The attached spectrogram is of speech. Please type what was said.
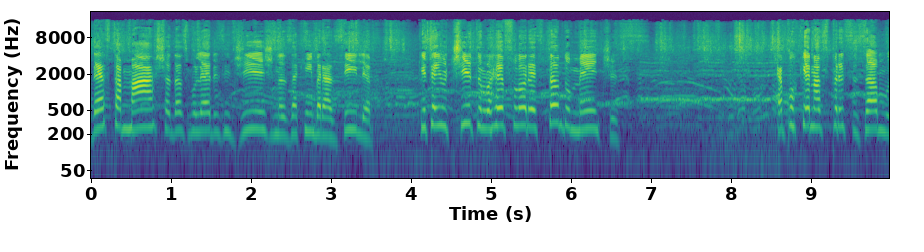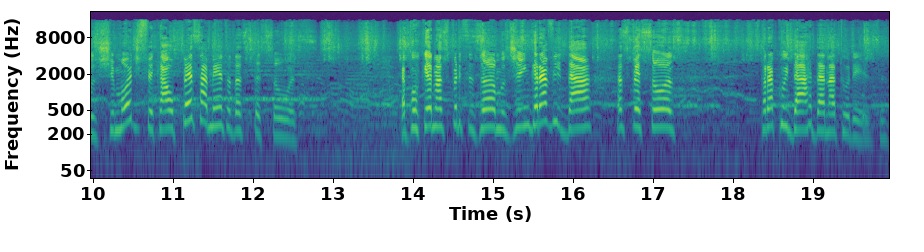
desta marcha das mulheres indígenas aqui em Brasília, que tem o título Reflorestando Mentes, é porque nós precisamos de modificar o pensamento das pessoas. É porque nós precisamos de engravidar as pessoas para cuidar da natureza.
